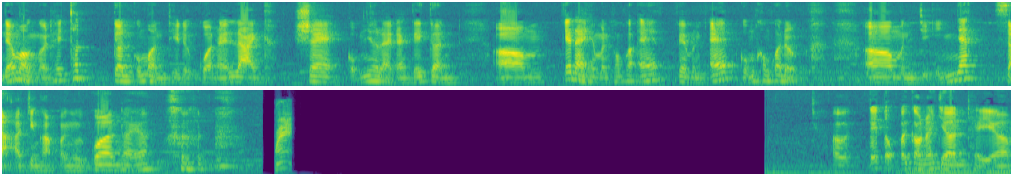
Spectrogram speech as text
nếu mọi người thấy thích kênh của mình thì đừng quên hãy like share cũng như là đăng ký kênh. Um, cái này thì mình không có ép vì mình ép cũng không có được. Uh, mình chỉ nhắc sợ trường hợp mọi người quên thôi á. Ừ tiếp tục với câu nói trên thì uh,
